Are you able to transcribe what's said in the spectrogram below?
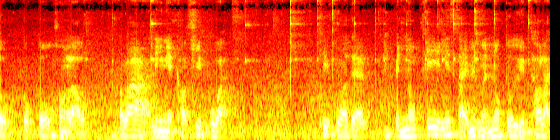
ตกตกโต๊ะของเรา เพราะว่าลิงเน็ตเขาขี้กลัว ขี้กลัวแต่เป็นนกที่นิสัยไม่เหมือนนกตัวอื่นเท่าไหร่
